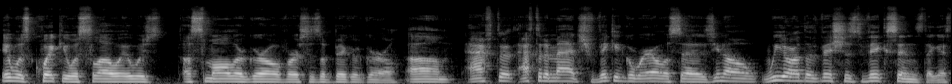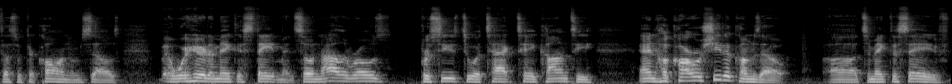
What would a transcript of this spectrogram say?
it was quick, it was slow, it was a smaller girl versus a bigger girl. Um, after after the match, Vickie Guerrero says, "You know, we are the vicious vixens. I guess that's what they're calling themselves, and we're here to make a statement." So Nyla Rose proceeds to attack Tay Conti, and Hikaru Shida comes out uh, to make the save.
